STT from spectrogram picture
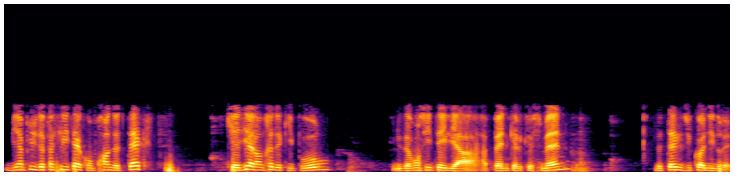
bien plus de facilité à comprendre le texte qui est dit à l'entrée de Kippour, que nous avons cité il y a à peine quelques semaines, le texte du Kol Nidre.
